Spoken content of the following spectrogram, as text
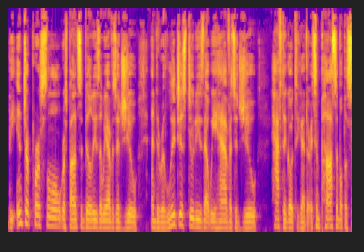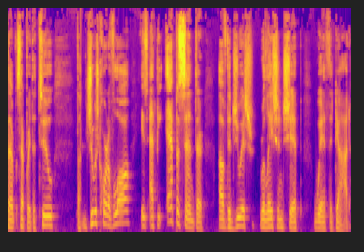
the interpersonal responsibilities that we have as a Jew and the religious duties that we have as a Jew have to go together. It's impossible to se- separate the two. The Jewish court of law is at the epicenter of the Jewish relationship with God.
